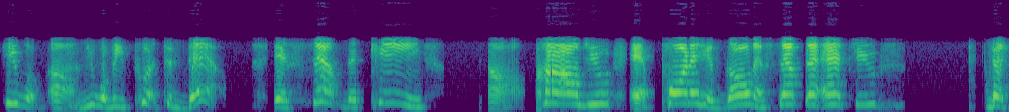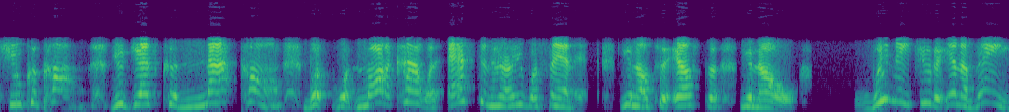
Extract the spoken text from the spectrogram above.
he will um you will be put to death except the king uh, called you and pointed his golden scepter at you, that you could come. You just could not come. But what Mordecai was asking her, he was saying, you know, to Esther, you know, we need you to intervene.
